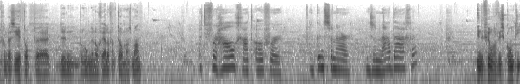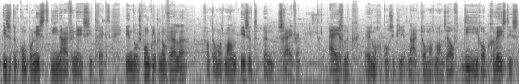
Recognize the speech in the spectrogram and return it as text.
gebaseerd op eh, de beroemde novelle van Thomas Mann. Het verhaal gaat over een kunstenaar in zijn nadagen. In de film van Visconti is het een componist die naar Venetië trekt. In de oorspronkelijke novelle van Thomas Mann is het een schrijver. Eigenlijk helemaal geconcipieerd naar Thomas Mann zelf, die hier ook geweest is.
